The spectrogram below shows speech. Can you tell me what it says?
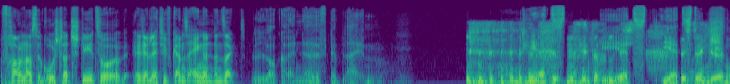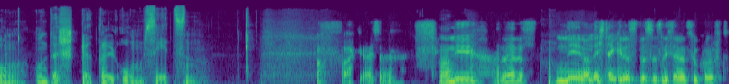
Frauen aus der Großstadt steht, so relativ ganz eng und dann sagt, locker in der Hüfte bleiben. Und jetzt, Nee, nicht. jetzt, Ich jetzt den denke- Schwung und das Stöckel umsetzen. Oh fuck, Alter. Hm? Nee, das, nee, ich denke, das, das ist nicht seine Zukunft.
